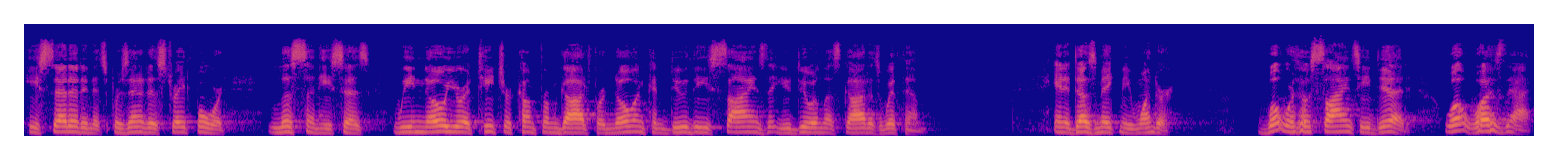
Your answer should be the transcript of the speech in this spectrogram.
He said it and it's presented as straightforward. Listen, he says, we know you're a teacher come from God, for no one can do these signs that you do unless God is with him. And it does make me wonder what were those signs he did? What was that?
